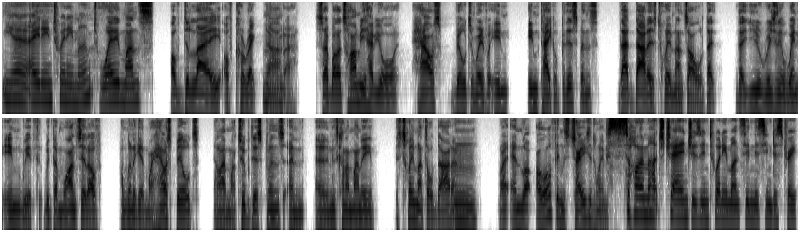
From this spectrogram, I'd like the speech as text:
Yeah. 18, 20 months. 20 months of delay of correct Mhm. data. So by the time you have your house built and ready for in, intake of participants, that data is 20 months old that, that you originally went in with, with the mindset of, I'm going to get my house built and I have my two participants and, and this kind of money. It's 20 months old data, Mm. Right? And lo- a lot of things change in 20 months. So much changes in 20 months in this industry.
